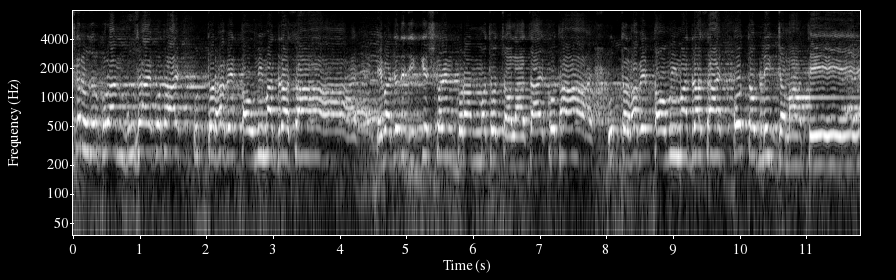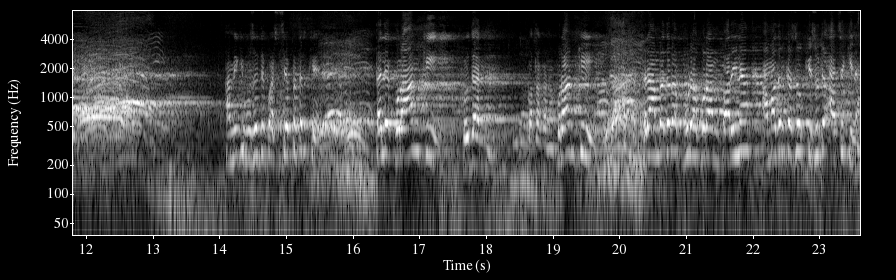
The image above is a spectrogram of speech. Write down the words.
জিজ্ঞেস হুজুর কোরআন বুঝায় কোথায়? উত্তর হবে কৌমি মাদ্রাসা এবার যদি জিজ্ঞেস করেন, কোরআন মতো চলা যায় কোথায়? উত্তর হবে কৌমি মাদ্রাসায় ও তবলিক জমাতে। আমি কি বুঝাতে পারছি আপনাদেরকে? তাহলে কোরআন কি? হুদান কথা কেন। কোরআন কি? আমরা যারা পুরা কোরআন পারি না, আমাদের কাছেও কিছুটা আছে কিনা?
